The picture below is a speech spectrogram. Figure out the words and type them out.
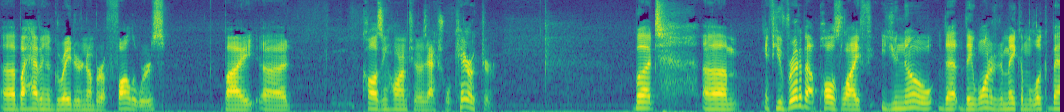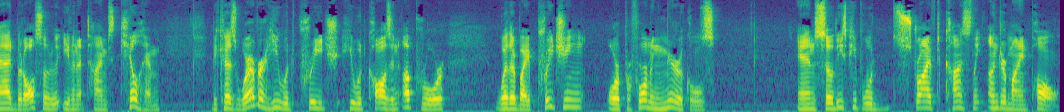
uh, by having a greater number of followers, by uh, causing harm to his actual character. But um, if you've read about Paul's life, you know that they wanted to make him look bad, but also even at times kill him, because wherever he would preach, he would cause an uproar, whether by preaching or performing miracles. And so these people would strive to constantly undermine Paul.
